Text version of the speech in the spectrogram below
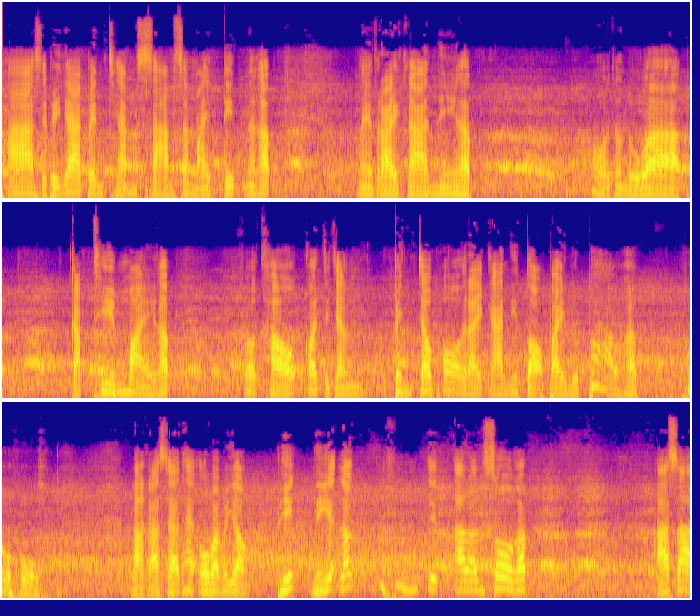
พาเซบีย่าเป็นแชมป์3สมัยติดนะครับ ในรายการนี้ครับโอ้ต้องดูว่ากับทีมใหม่ครับ พวกเขาก็จะยังเป็นเจ้าพ่อรายการนี้ต่อไปหรือเปล่าครับโอ้โหลากาแซดให้โอบามายอง พลิกหนีแล้วติดอารอนโซครับ อาซา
